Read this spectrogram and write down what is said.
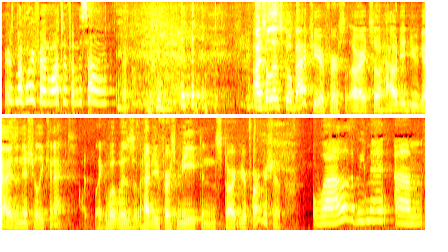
there's my boyfriend watching from the side. But All right, so let's go back to your first. All right, so how did you guys initially connect? Like, what was? How did you first meet and start your partnership? Well, we met. Um,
